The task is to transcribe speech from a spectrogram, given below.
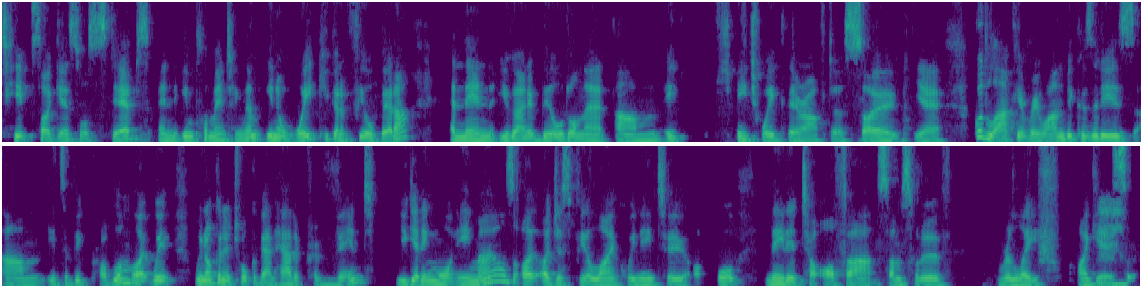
tips, I guess, or steps, and implementing them in a week, you're going to feel better, and then you're going to build on that um, each, each week thereafter. So yeah, good luck everyone, because it is um, it's a big problem. Like we're we're not going to talk about how to prevent you getting more emails. I, I just feel like we need to or needed to offer some sort of relief, I guess. Mm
